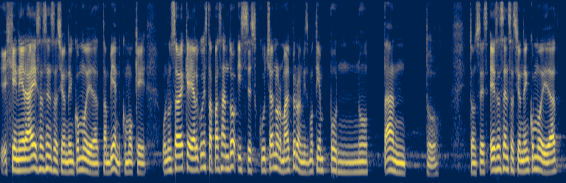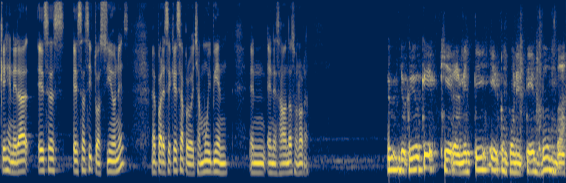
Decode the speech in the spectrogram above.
eh, genera esa sensación de incomodidad también, como que uno sabe que hay algo que está pasando y se escucha normal, pero al mismo tiempo no tanto. Entonces, esa sensación de incomodidad que genera esas, esas situaciones, me parece que se aprovecha muy bien en, en esa banda sonora. Yo creo que, que, realmente el componente bomba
